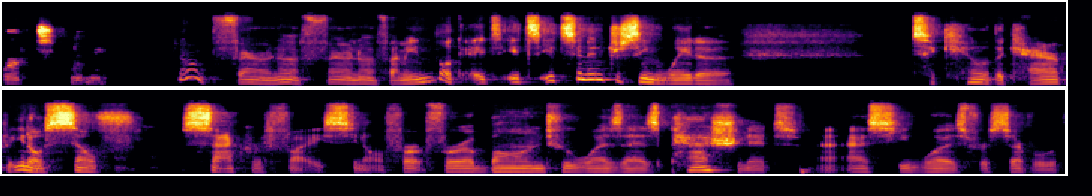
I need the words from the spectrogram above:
worked for me. Oh, fair enough. Fair enough. I mean, look, it's it's it's an interesting way to to kill the character. You know, self sacrifice. You know, for for a Bond who was as passionate as he was for several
